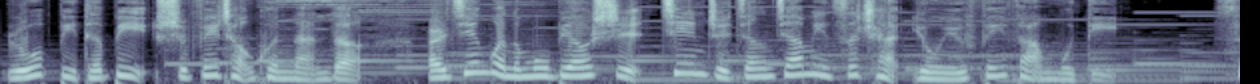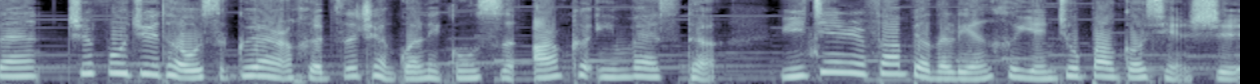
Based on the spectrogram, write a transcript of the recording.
如比特币是非常困难的，而监管的目标是禁止将加密资产用于非法目的。三，支付巨头 Square 和资产管理公司 Ark Invest 于近日发表的联合研究报告显示，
